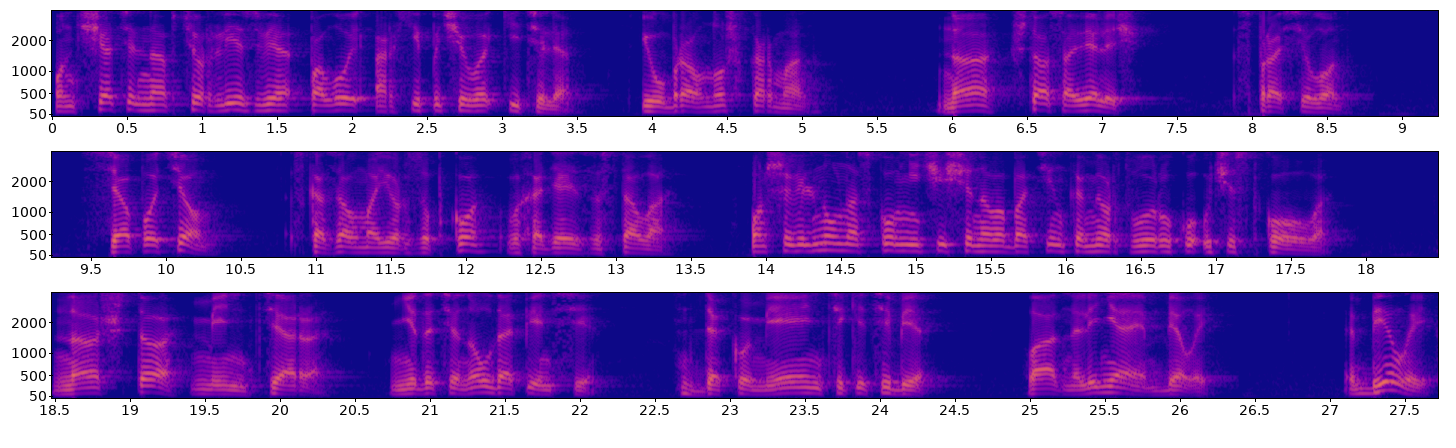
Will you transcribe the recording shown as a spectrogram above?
он тщательно обтер лезвие полой Архипычева кителя и убрал нож в карман. «На, что, Савельич?» – спросил он. «Все путем», – сказал майор Зубко, выходя из-за стола. Он шевельнул носком нечищенного ботинка мертвую руку участкового. «Ну что, ментяра, не дотянул до пенсии? Документики тебе. Ладно, линяем, Белый». Белый,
